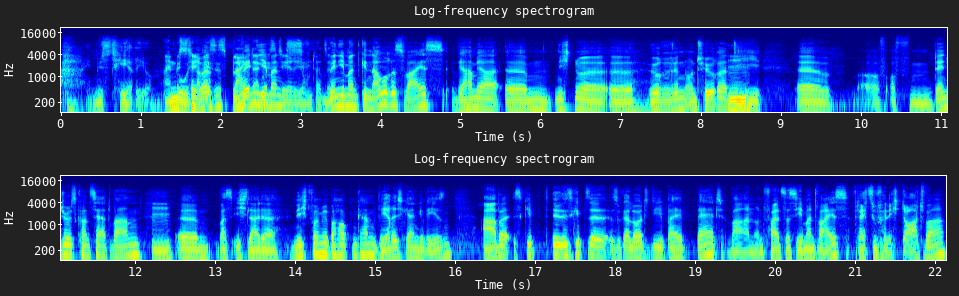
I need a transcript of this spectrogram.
Ah, Ein Mysterium. Ein Mysterium. aber Es ist- bleibt wenn ein jemand, Mysterium tatsächlich. Wenn jemand genaueres weiß, wir haben ja ähm, nicht nur äh, Hörerinnen und Hörer, Mhm. die äh, auf, auf dem Dangerous-Konzert waren, Mhm. ähm, was ich leider nicht von mir behaupten kann, wäre ich gern gewesen. Aber es gibt, es gibt äh, sogar Leute, die bei Bad waren. Und falls das jemand weiß, vielleicht zufällig dort war,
